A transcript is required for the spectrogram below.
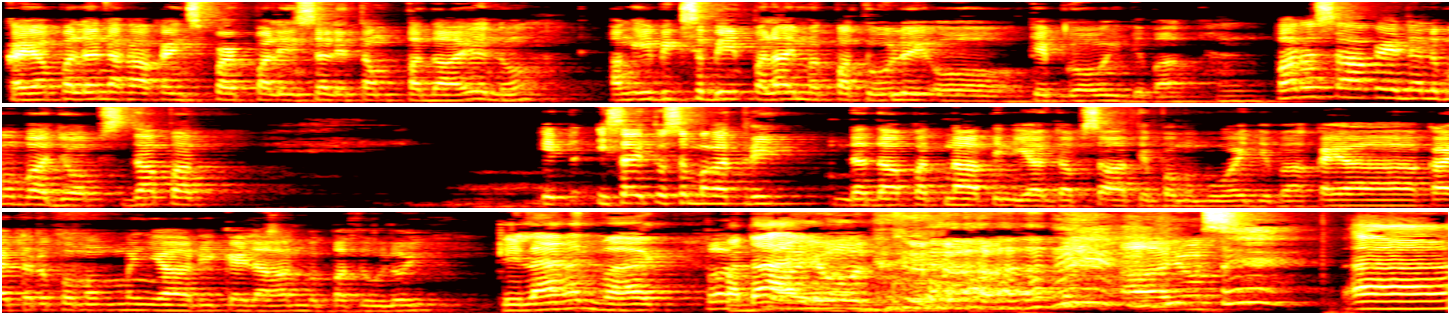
Kaya pala nakaka-inspire pala yung salitang padayon, no? Ang ibig sabihin pala ay magpatuloy o keep going, di ba? Mm. Para sa akin, alam mo ba, Jobs, dapat it, isa ito sa mga trait na dapat natin i-adapt sa ating pamumuhay, di ba? Kaya kahit ano pa mangyari, kailangan magpatuloy. Kailangan magpadayon. Ayos. Ah, uh,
